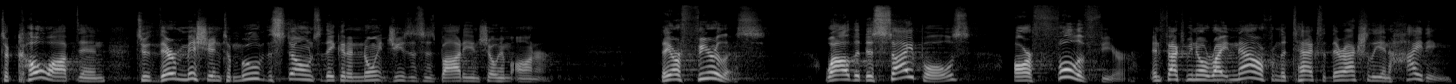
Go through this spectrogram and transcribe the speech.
to co opt in to their mission to move the stone so they can anoint Jesus' body and show him honor. They are fearless, while the disciples are full of fear. In fact, we know right now from the text that they're actually in hiding.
